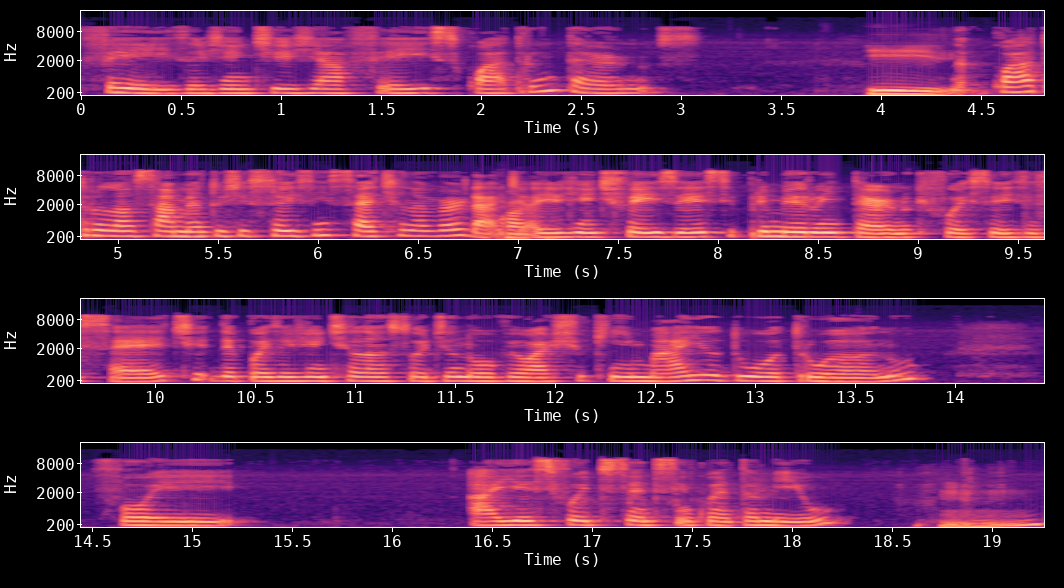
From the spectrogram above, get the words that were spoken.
Fez, a gente já fez quatro internos. E... Quatro lançamentos de seis em sete, na verdade. Quatro. Aí a gente fez esse primeiro interno, que foi seis em sete. Depois a gente lançou de novo, eu acho que em maio do outro ano. Foi. Aí esse foi de 150 mil. Uhum.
